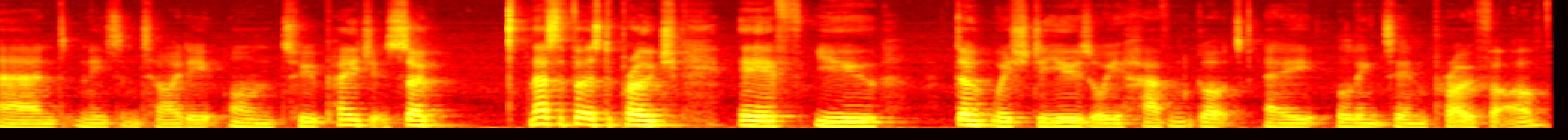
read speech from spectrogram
and neat and tidy on two pages. So that's the first approach if you don't wish to use or you haven't got a LinkedIn profile.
